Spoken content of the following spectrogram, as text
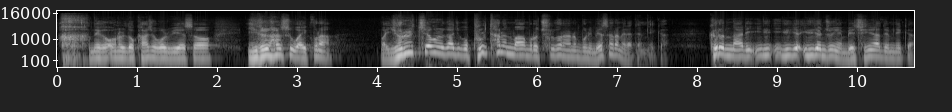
하, 내가 오늘도 가족을 위해서 일을 할 수가 있구나. 열정을 가지고 불타는 마음으로 출근하는 분이 몇 사람이나 됩니까? 그런 날이 1, 년 중에 며칠이나 됩니까?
